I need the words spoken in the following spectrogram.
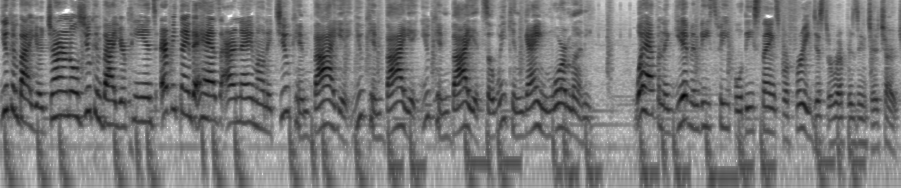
you can buy your journals, you can buy your pens, everything that has our name on it. You can buy it. You can buy it. You can buy it so we can gain more money. What happened to giving these people these things for free just to represent your church?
